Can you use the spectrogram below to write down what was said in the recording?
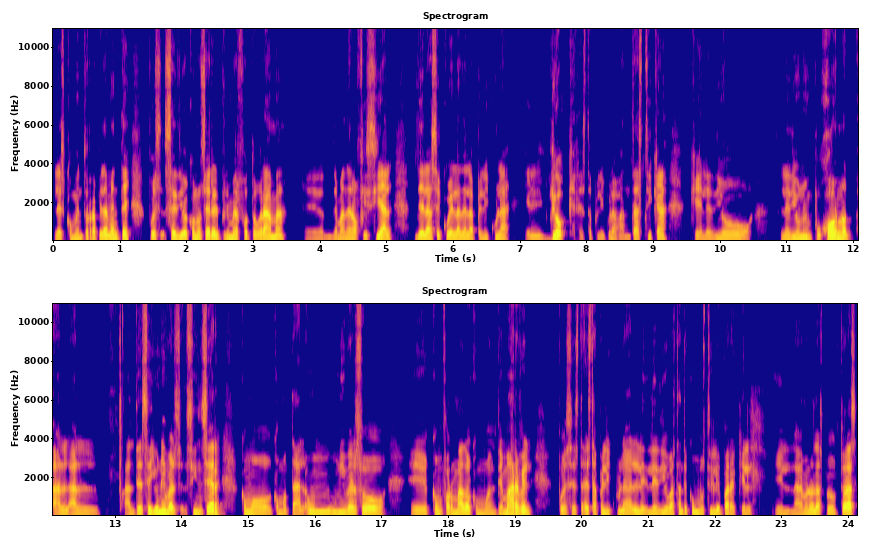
les comento rápidamente, pues se dio a conocer el primer fotograma eh, de manera oficial de la secuela de la película El Joker, esta película fantástica que le dio, le dio un empujón al al DC Universe, sin ser como, como tal un universo eh, conformado como el de Marvel, pues esta, esta película le, dio bastante combustible para que el, al menos las productoras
